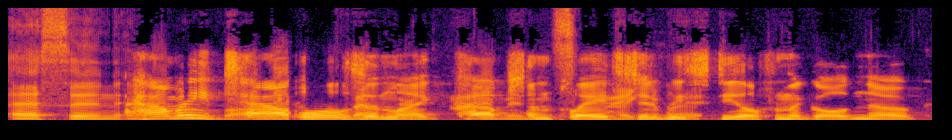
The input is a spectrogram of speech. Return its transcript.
Essen. How many towels and like cups and plates did we Spyglass. steal from the Golden Oak?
